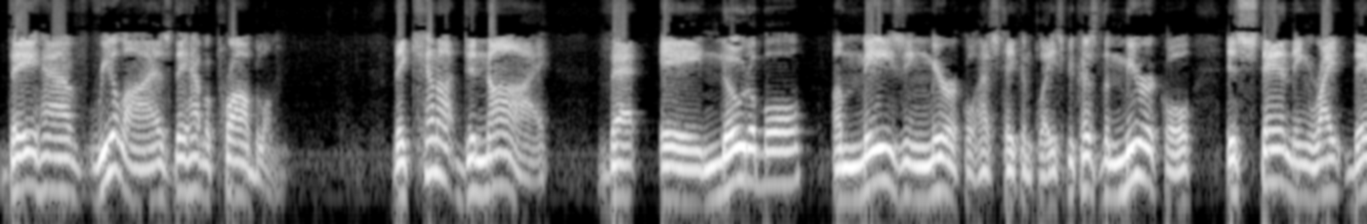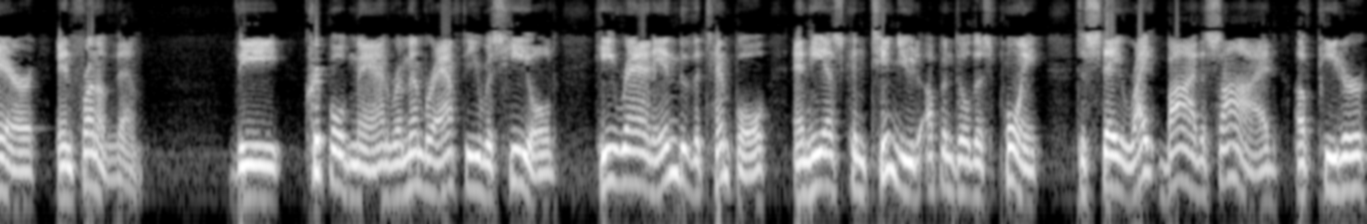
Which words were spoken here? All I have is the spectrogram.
they have realized they have a problem. They cannot deny that a notable, amazing miracle has taken place because the miracle is standing right there in front of them. The crippled man, remember after he was healed, he ran into the temple and he has continued up until this point to stay right by the side of Peter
